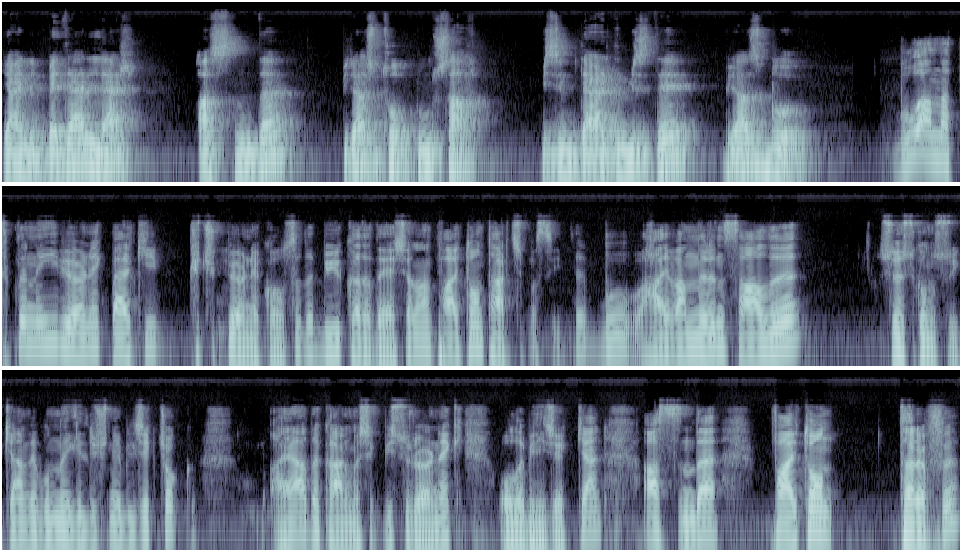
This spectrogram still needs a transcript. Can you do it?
Yani bedeller aslında biraz toplumsal. Bizim derdimiz de biraz bu. Bu anlattıklarına iyi bir örnek belki küçük bir örnek olsa da Büyükada'da yaşanan fayton tartışmasıydı. Bu hayvanların sağlığı söz konusuyken ve bununla ilgili düşünebilecek çok ayağı da karmaşık bir sürü örnek olabilecekken aslında fayton tarafı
